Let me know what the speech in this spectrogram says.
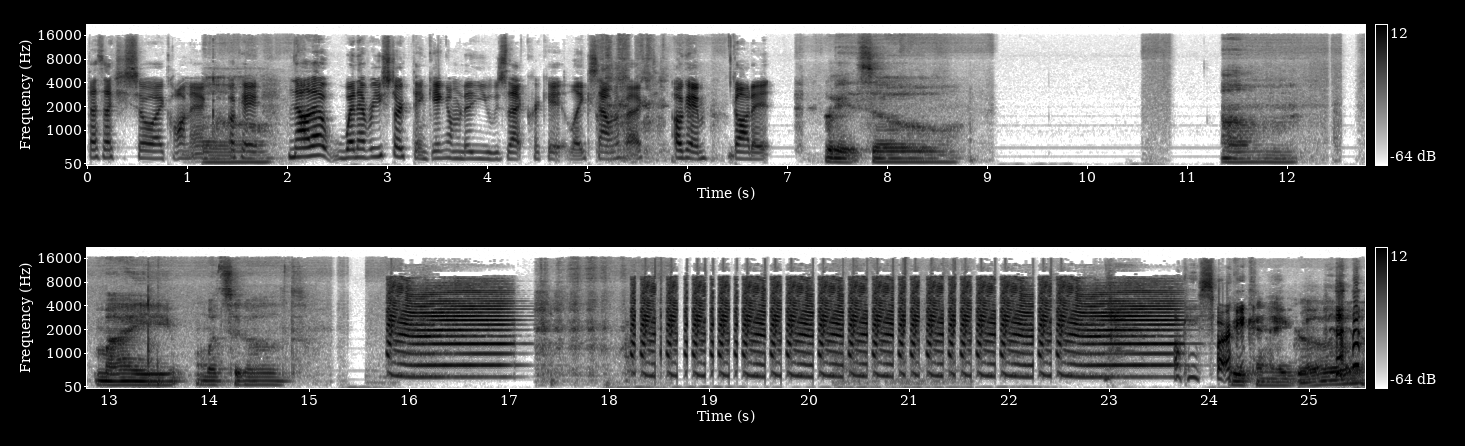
That's actually so iconic. okay. Uh, Now that whenever you start thinking, I'm gonna use that cricket like sound effect. Okay, got it. Okay, so um my what's it called? Okay, sorry. can I go?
